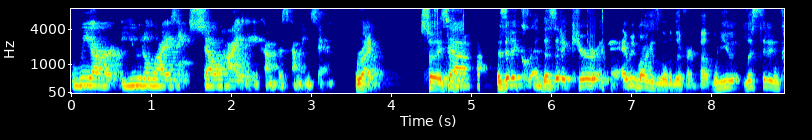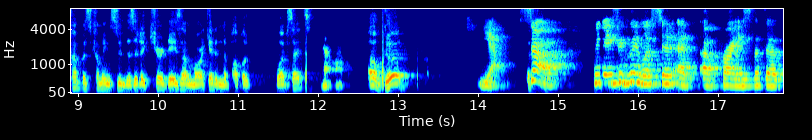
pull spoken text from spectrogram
we are utilizing so highly Compass coming soon. Right. So, so does it does it occur? Every market is a little different, but when you listed it in Compass coming soon, does it occur days on market in the public websites? No. Oh, good. Yeah. So we basically listed at a price that the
